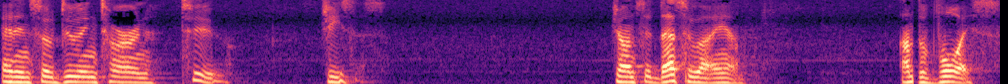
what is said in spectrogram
and in so doing, turn to Jesus. John said, That's who I am. I'm the voice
